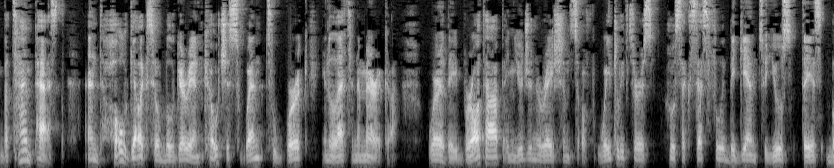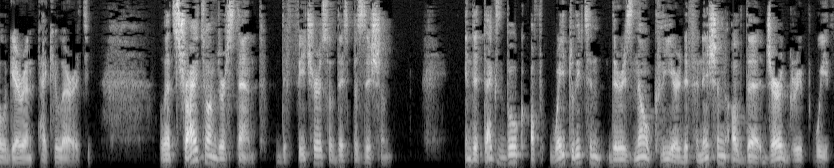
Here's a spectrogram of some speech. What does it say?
but time passed and whole galaxy of Bulgarian coaches went to work in Latin America, where they brought up a new generations of weightlifters who successfully began to use this Bulgarian peculiarity. Let's try to understand the features of this position. In the textbook of weightlifting, there is no clear definition of the jerk grip width,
